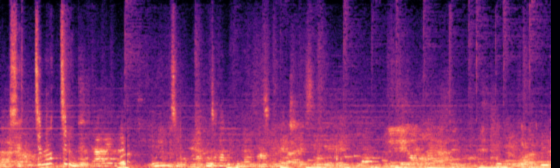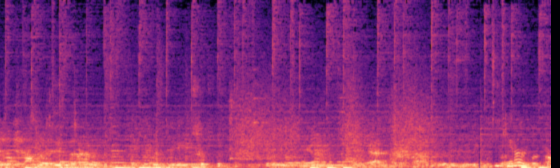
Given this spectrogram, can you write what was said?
역시 찐맛집인 거. 오인치 먹나? 공원 맛이. 이 계란은 뭘까?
